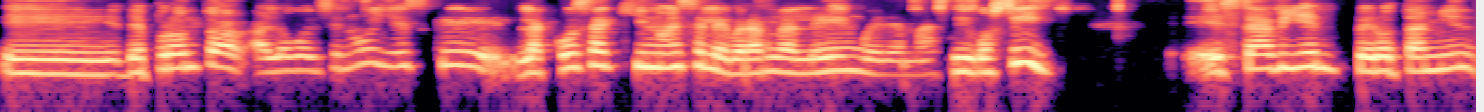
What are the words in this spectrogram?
eh, de pronto a, luego dicen, oye, es que la cosa aquí no es celebrar la lengua y demás. Digo, sí, está bien, pero también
